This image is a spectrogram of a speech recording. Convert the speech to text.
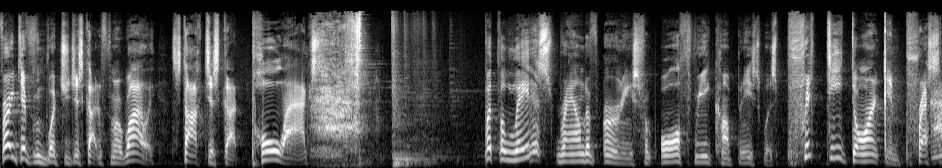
Very different from what you just gotten from O'Reilly. Stock just got poleaxed. But the latest round of earnings from all three companies was pretty darn impressive.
